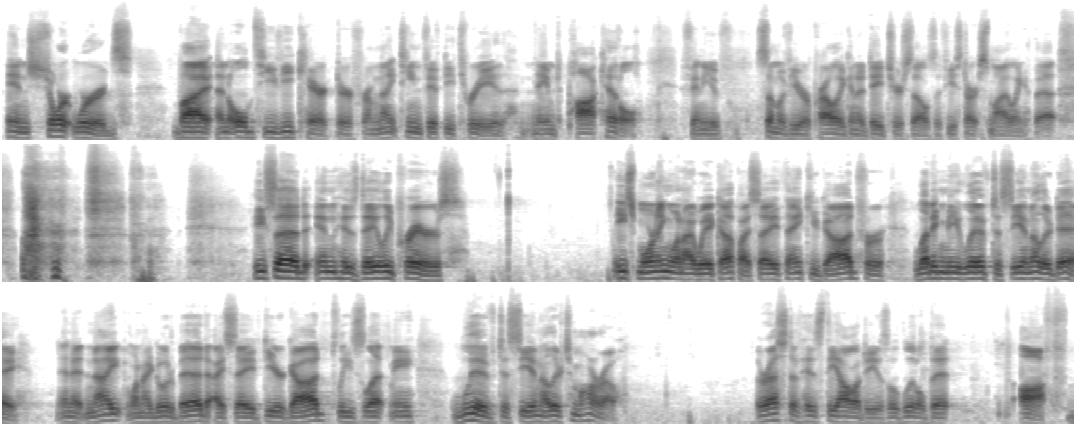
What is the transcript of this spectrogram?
in short words by an old TV character from 1953 named Pa Kettle. If any of some of you are probably going to date yourselves if you start smiling at that. he said in his daily prayers, each morning when I wake up, I say, Thank you, God, for letting me live to see another day. And at night, when I go to bed, I say, Dear God, please let me live to see another tomorrow. The rest of his theology is a little bit off.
